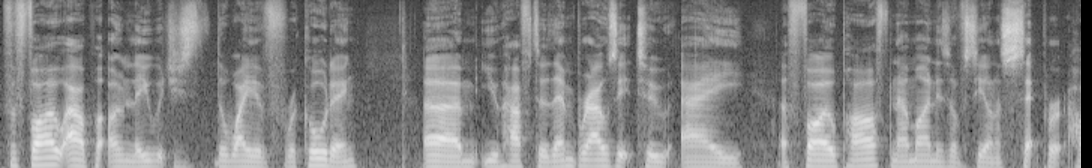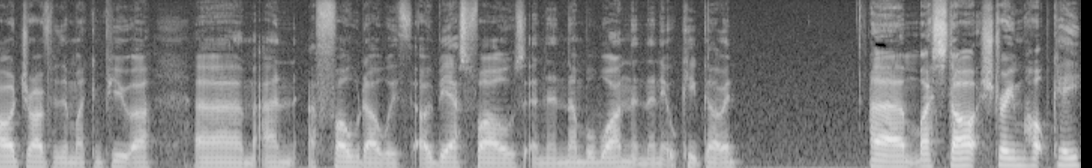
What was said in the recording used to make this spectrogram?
for file output only, which is the way of recording, um, you have to then browse it to a a file path. Now mine is obviously on a separate hard drive within my computer um, and a folder with OBS files and then number one and then it will keep going. Um, my start stream hotkey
